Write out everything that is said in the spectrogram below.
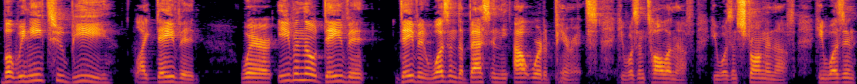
But we need to be like David, where even though David David wasn't the best in the outward appearance. He wasn't tall enough. He wasn't strong enough. He wasn't,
